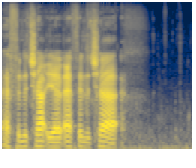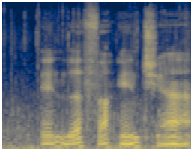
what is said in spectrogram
F in the chat, yo. F in the chat. In the fucking chat.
